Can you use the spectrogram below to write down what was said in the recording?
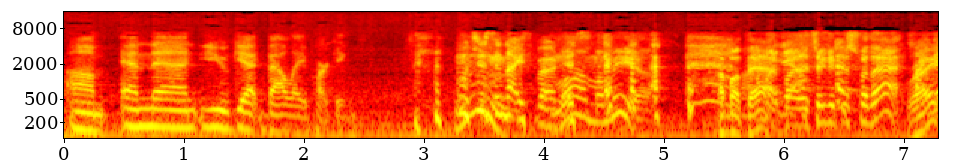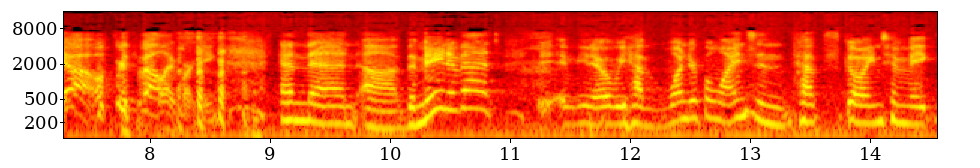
Um, and then you get valet parking, which is a Mm, nice bonus. Mamma mia. How about I that? might buy the ticket just for that. Right. I know, for the valet parking. and then uh, the main event, you know, we have wonderful wines, and Pep's going to make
